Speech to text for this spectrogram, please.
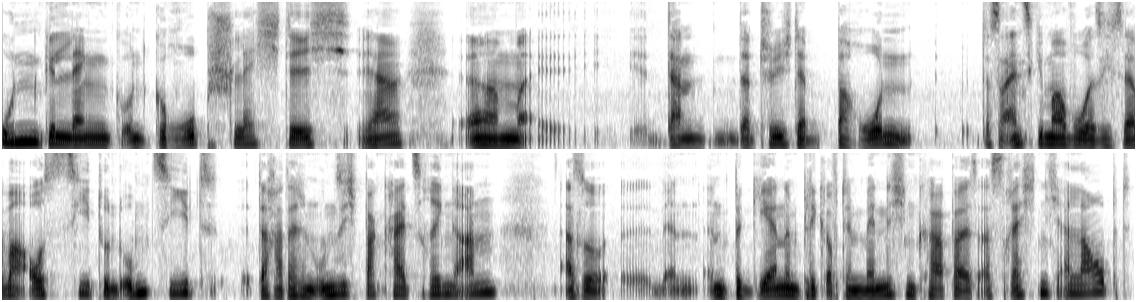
ungelenk und grobschlächtig, ja. Ähm, dann natürlich der Baron, das einzige Mal, wo er sich selber auszieht und umzieht, da hat er den Unsichtbarkeitsring an. Also äh, ein ein begehrenden Blick auf den männlichen Körper ist erst recht nicht erlaubt.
